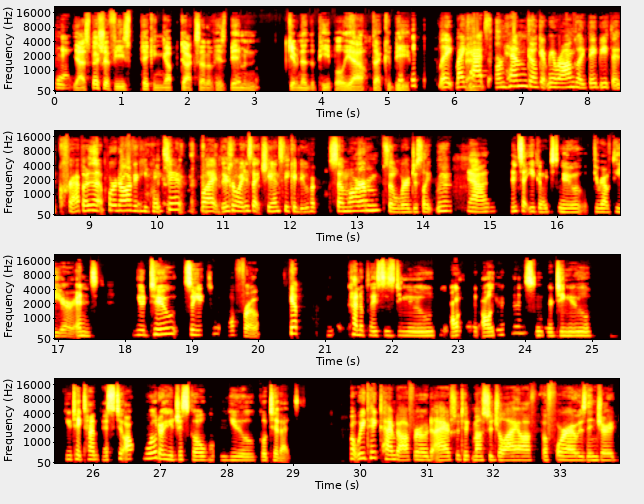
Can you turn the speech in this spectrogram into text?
Yeah. Yeah, especially if he's picking up ducks out of his bin and giving them to people. Yeah, that could be Like my Bad. cats on him, don't get me wrong. Like they beat the crap out of that poor dog and he takes it. But there's always that chance he could do some harm. So we're just like, mm, Yeah, events that you go to throughout the year, and you do. So you do off road. Yep. What kind of places do you off road all your events, or do you do you take time just to off road, or you just go when you go to events? But we take time to off road. I actually took most of July off before I was injured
